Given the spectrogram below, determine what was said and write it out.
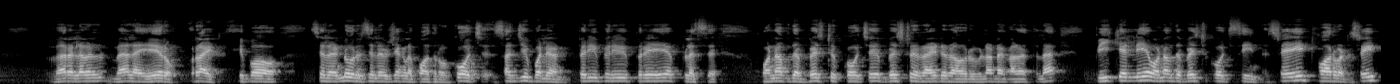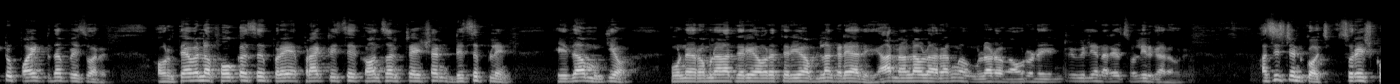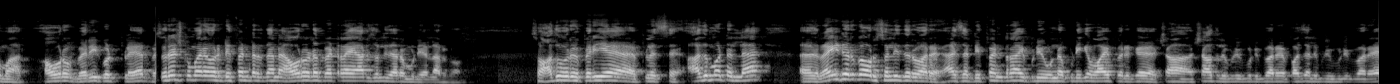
வேறு லெவல் மேலே ஏறும். ரைட் இப்போது சில இன்னொரு சில விஷயங்களை பார்த்துருவோம். கோச் சஞ்சீவ் பல்யான் பெரிய பெரிய பெரிய plus one of the best coach best raider அவர் விளையாண்ட காலத்தில். பிகேலேயே one of the best coach seen straight forward straight to point தான் பேசுவார். அவருக்கு தேவையில்ல focus pray practice concentration discipline இதுதான் முக்கியம். உன்னை ரொம்ப நாளாக தெரியும் அவரை தெரியும் அப்படிலாம் கிடையாது. யார் நல்லா விளையாடுறாங்களோ அவங்க விளையாடுவாங்க. அவரோட இன்டர்வியூலேயே நிறைய சொல்லியிருக்காரு அவர். அசிஸ்டன்ட் கோச் சுரேஷ்குமார் அவரும் வெரி குட் பிளேயர் சுரேஷ்குமார் ஒரு டிஃபெண்டர் தானே. அவரோட பெட்டராக யார் சொல்லி தர முடியும் எல்லாருக்கும். ஸோ அது ஒரு பெரிய ப்ளஸ்ஸு அது மட்டும் இல்லை ரைடருக்கும் அவர் சொல்லி தருவார். ஆஸ் அ டிஃபெண்டராக இப்படி உன்னை பிடிக்க வாய்ப்பு இருக்குது ஷா ஷாத்தில் இப்படி பிடிப்பார் பஜல் இப்படி பிடிப்பார்.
